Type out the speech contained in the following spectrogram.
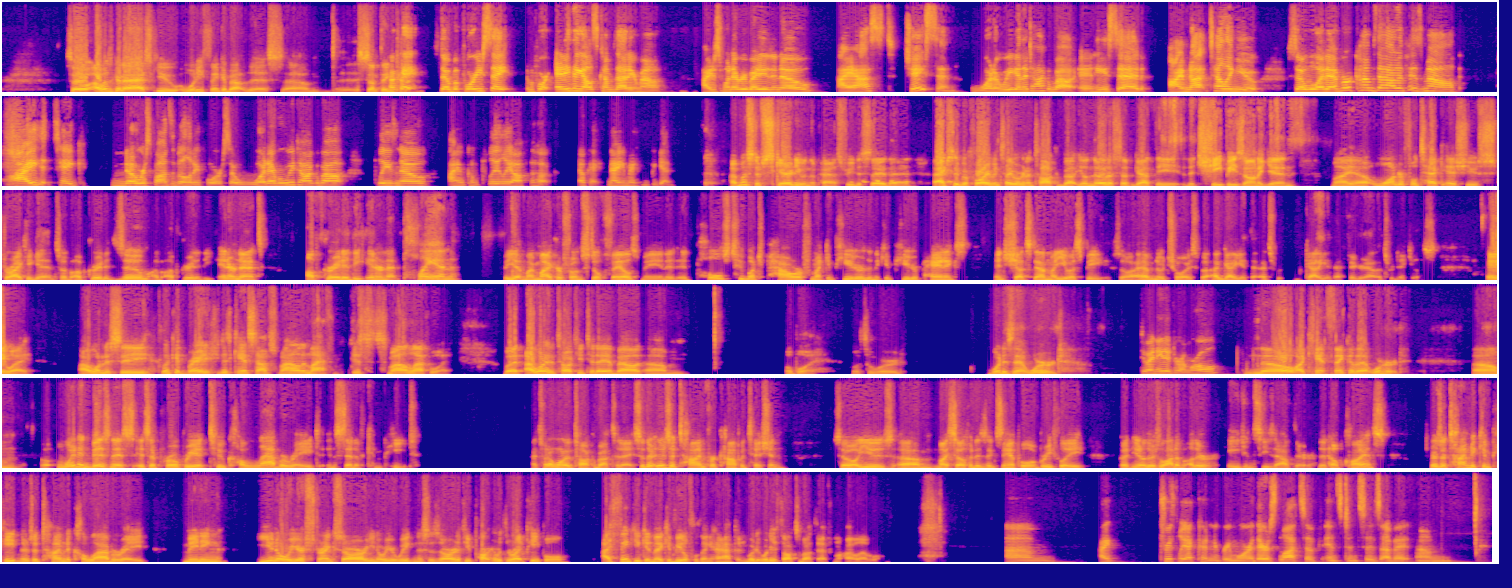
So I was going to ask you, what do you think about this? Um, something. Okay, kind of, so before you say, before anything else comes out of your mouth, I just want everybody to know I asked Jason, what are we going to talk about? And he said, I'm not telling you. So whatever comes out of his mouth, I take no responsibility for. So whatever we talk about, please know I am completely off the hook. Okay, now you may begin. I must have scared you in the past for you to say that. Actually, before I even tell you what we're going to talk about, you'll notice I've got the the cheapies on again my uh, wonderful tech issues strike again. So I've upgraded Zoom, I've upgraded the internet, upgraded the internet plan, but yet my microphone still fails me and it, it pulls too much power from my computer. Then the computer panics and shuts down my USB. So I have no choice, but I've got to get that. That's got to get that figured out. That's ridiculous. Anyway, I wanted to see. Look at Brady. She just can't stop smiling and laughing. Just smile and laugh away. But I wanted to talk to you today about um, oh boy, what's the word? What is that word? Do I need a drum roll? No, I can't think of that word. Um, when in business, it's appropriate to collaborate instead of compete. That's what I wanted to talk about today. So there, there's a time for competition. So I'll use um, myself as an example briefly, but you know, there's a lot of other agencies out there that help clients. There's a time to compete and there's a time to collaborate meaning you know where your strengths are, you know where your weaknesses are. And if you partner with the right people, I think you can make a beautiful thing happen. What, what are your thoughts about that from a high level? Um, I truthfully, I couldn't agree more. There's lots of instances of it. Um,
